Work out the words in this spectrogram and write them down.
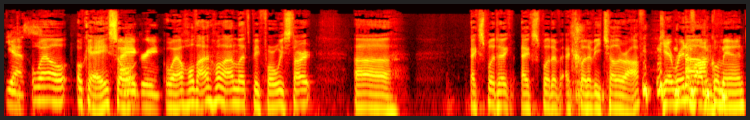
Yes. Well, okay, so I agree. Well, hold on, hold on. Let's before we start uh expletive expletive expletive each other off. Get rid of Aquaman.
